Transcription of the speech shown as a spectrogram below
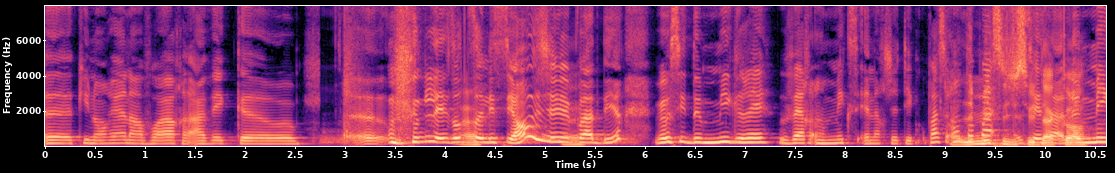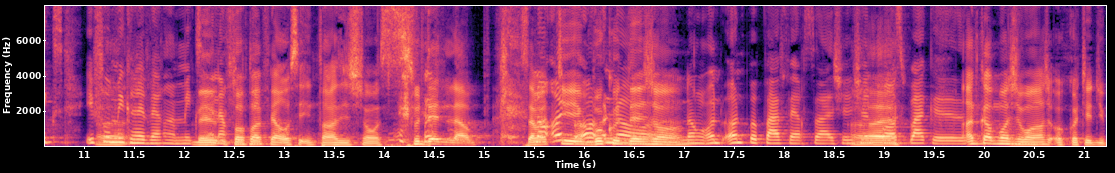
euh, qui n'ont rien à voir avec euh, euh, les autres solutions, je vais pas dire, mais aussi de migrer vers un mix énergétique. Parce qu'on peut pas, je suis d'accord. Le mix, il faut migrer vers un mix mais énergétique. Il faut pas faire aussi une transition soudaine là. Ça va tuer beaucoup de gens. Non, on, on, ne peut pas faire ça. Je, je pense pas que... En tout cas, moi, je me range aux côtés du,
